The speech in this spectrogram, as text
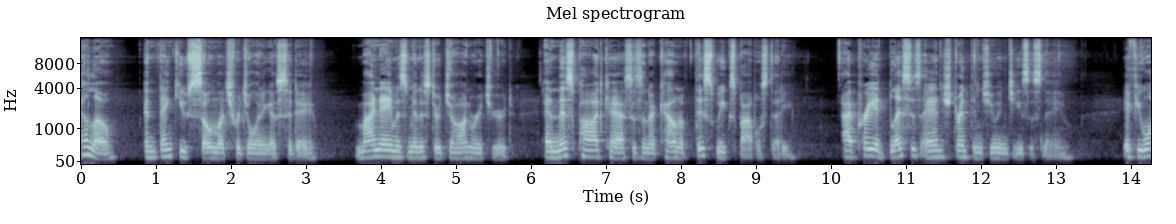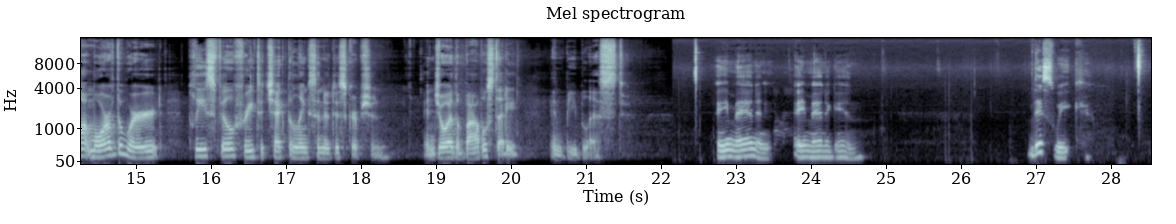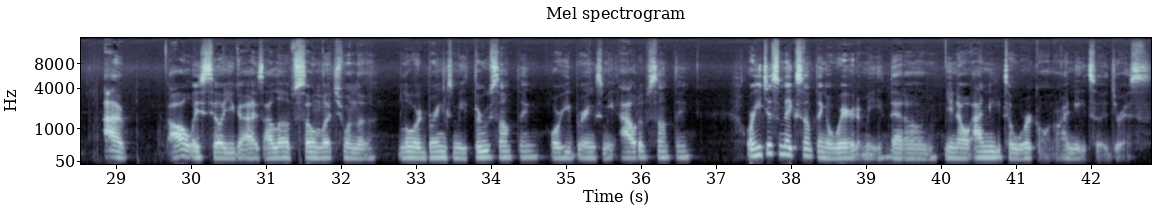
Hello, and thank you so much for joining us today. My name is Minister John Richard, and this podcast is an account of this week's Bible study. I pray it blesses and strengthens you in Jesus' name. If you want more of the Word, please feel free to check the links in the description. Enjoy the Bible study and be blessed. Amen and amen again. This week, I always tell you guys I love so much when the Lord brings me through something or he brings me out of something or he just makes something aware to me that um you know I need to work on or I need to address.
